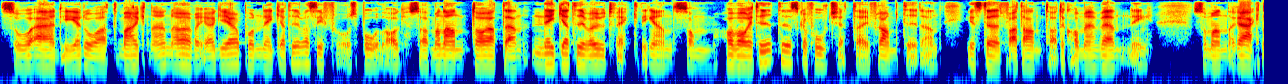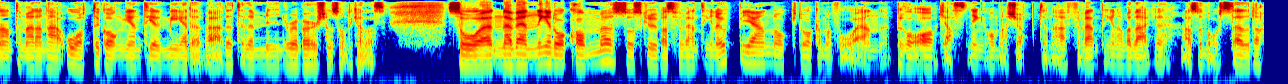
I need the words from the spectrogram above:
så är det då att marknaden överreagerar på negativa siffror hos bolag så att man antar att den negativa utvecklingen som har varit hittills ska fortsätta i framtiden istället för att anta att det kommer en vändning. Så man räknar inte med den här återgången till medelvärdet eller mean reversion som det kallas. Så eh, när vändningen då kommer så skruvas förväntningarna förväntningarna upp igen och då kan man få en bra avkastning om man köpte när förväntningarna var lägre, alltså lågt ställda.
